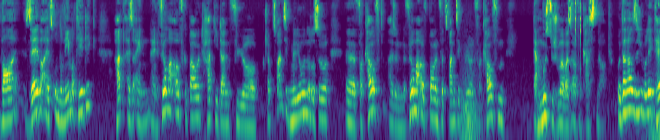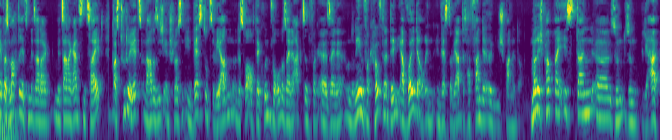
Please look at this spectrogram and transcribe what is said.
war selber als Unternehmer tätig, hat also ein, eine Firma aufgebaut, hat die dann für, ich glaube, 20 Millionen oder so äh, verkauft. Also eine Firma aufbauen, für 20 Millionen verkaufen da musst du schon mal was auf dem Kasten haben. Und dann hat er sich überlegt, hey, was macht er jetzt mit seiner, mit seiner ganzen Zeit? Was tut er jetzt? Und dann hat er sich entschlossen, Investor zu werden. Und das war auch der Grund, warum er seine Aktien, äh, seine Unternehmen verkauft hat, denn er wollte auch Investor werden. Das fand er irgendwie spannender. Manish Paprei ist dann äh, so, so, ja,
